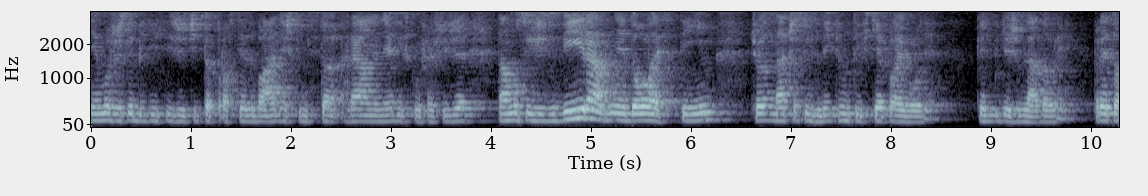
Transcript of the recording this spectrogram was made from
nemôžeš si byť istý, že či to proste zvládneš, kým si to reálne nevyskúšaš. Čiže tam musíš ísť výrazne dole s tým, čo, na čo si zvyknutý v teplej vode, keď budeš v ľadovej. Preto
